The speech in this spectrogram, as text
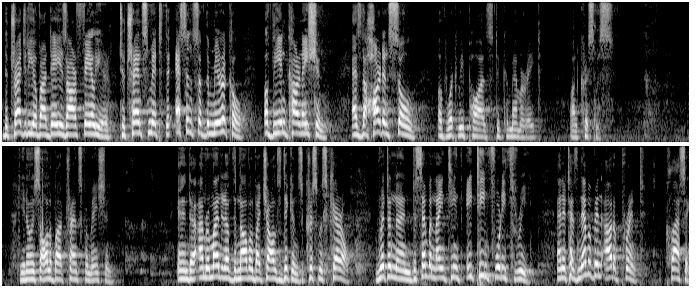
The tragedy of our day is our failure to transmit the essence of the miracle of the incarnation as the heart and soul of what we pause to commemorate on Christmas. You know, it's all about transformation. And uh, I'm reminded of the novel by Charles Dickens, A Christmas Carol, written in December 19th, 1843. And it has never been out of print. Classic.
